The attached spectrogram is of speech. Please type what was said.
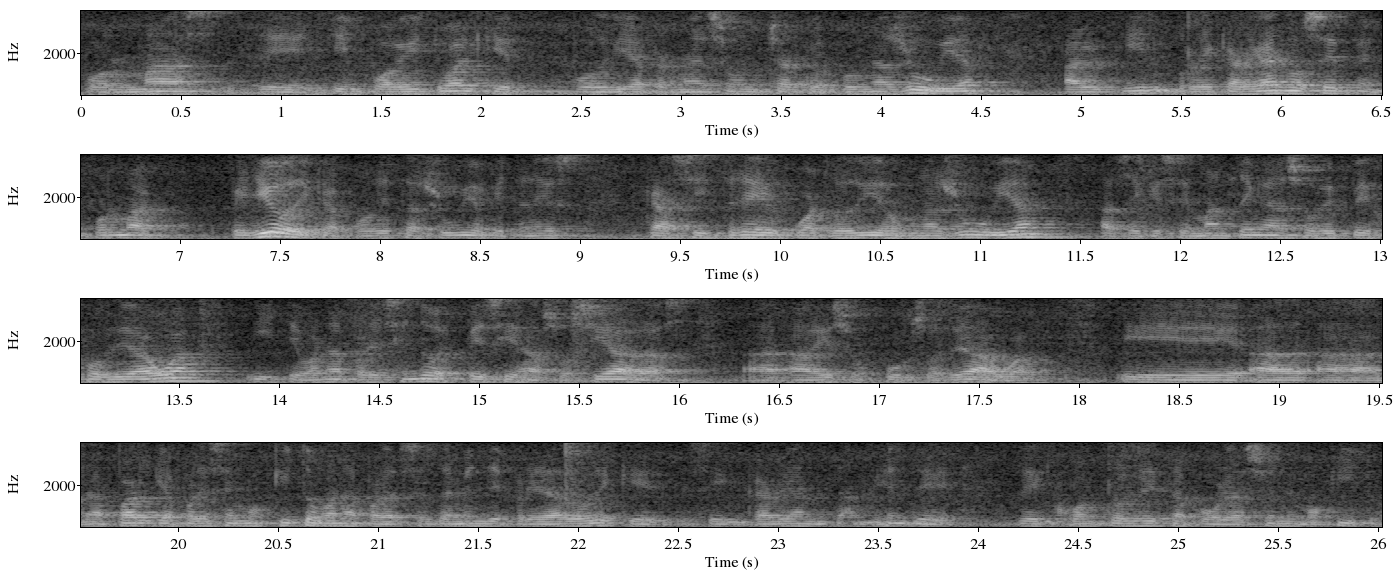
por más de tiempo habitual que podría permanecer un charco después de una lluvia, al ir recargándose en forma periódica por esta lluvia que tenés casi tres o cuatro días una lluvia, hace que se mantengan esos espejos de agua y te van apareciendo especies asociadas a, esos cursos de agua. Eh, a, a, la par que aparecen mosquitos van a aparecer también depredadores que se encargan también de, del control de esta población de mosquitos.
